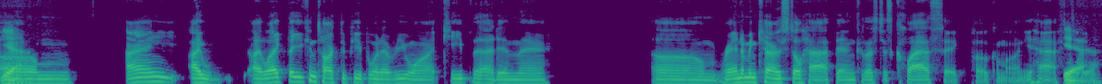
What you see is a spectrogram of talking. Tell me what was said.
Yeah. Um, I I I like that you can talk to people whenever you want. Keep that in there. Um, random encounters still happen because that's just classic Pokemon. You have Yeah. to.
